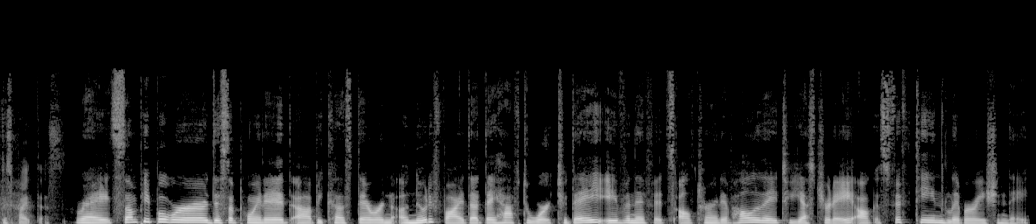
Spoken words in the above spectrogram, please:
despite this. Right. Some people were disappointed uh, because they were uh, notified that they have to work today, even if it's alternative holiday to yesterday, August 15, Liberation Day.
